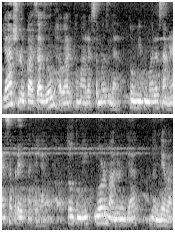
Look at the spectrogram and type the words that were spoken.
या श्लोकाचा जो भावार्थ मला समजला तो मी तुम्हाला सांगण्याचा प्रयत्न केला आहे. तो तुम्ही गोड मानून घ्या. धन्यवाद.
